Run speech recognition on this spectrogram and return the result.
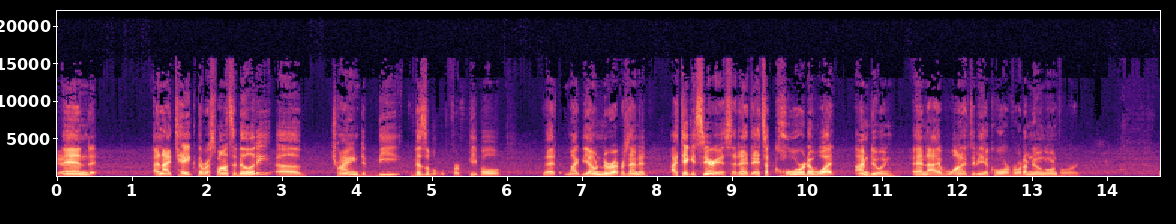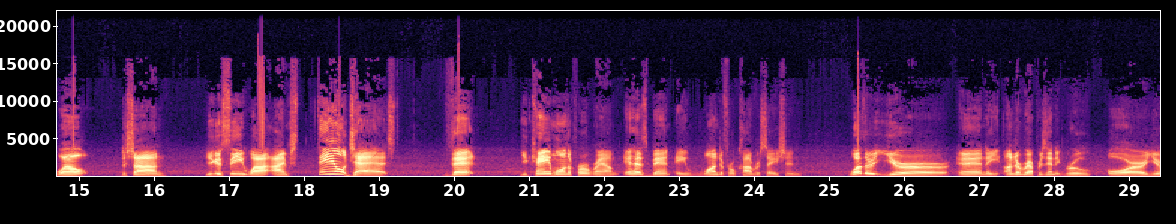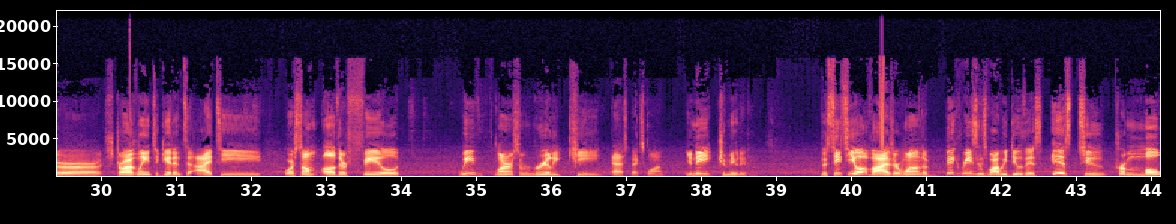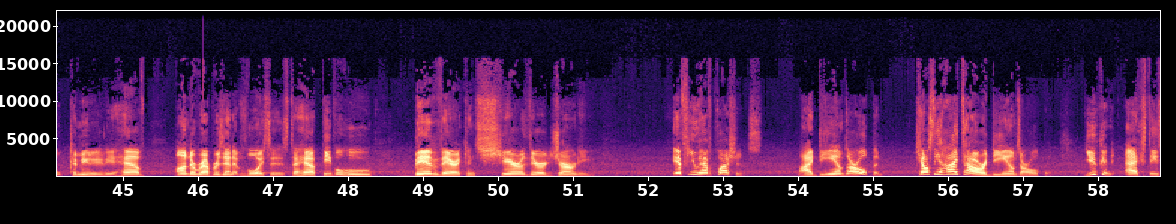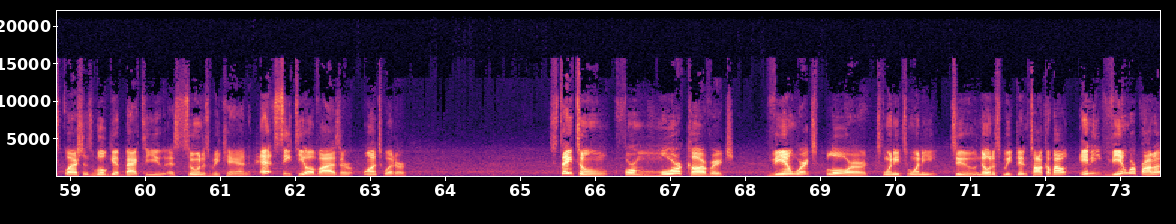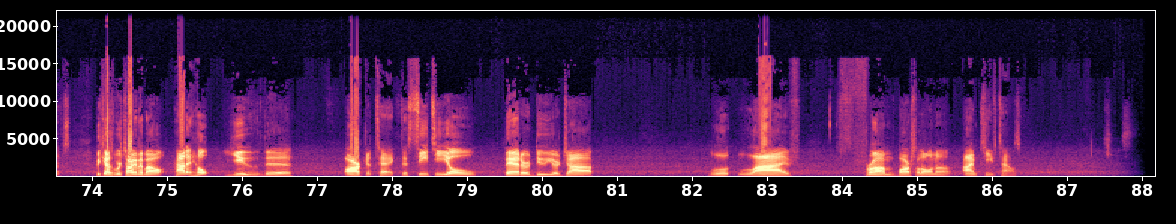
Yeah. and and I take the responsibility of trying to be visible for people that might be underrepresented. I take it serious, and it, it's a core to what I'm doing, and I want it to be a core for what I'm doing going forward. Well, Dashaun, you can see why I'm still jazzed that you came on the program. It has been a wonderful conversation. Whether you're in a underrepresented group or you're struggling to get into IT or some other field, we've learned some really key aspects. One, you need community. The CTO advisor, one of the big reasons why we do this is to promote community, to have underrepresented voices, to have people who been there and can share their journey. If you have questions, my DMs are open. Kelsey Hightower DMs are open. You can ask these questions. We'll get back to you as soon as we can at CTO Advisor on Twitter. Stay tuned for more coverage. VMware Explorer 2022. Notice we didn't talk about any VMware products because we're talking about how to help you, the architect, the CTO, better do your job. Live from Barcelona, I'm Keith Townsend.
